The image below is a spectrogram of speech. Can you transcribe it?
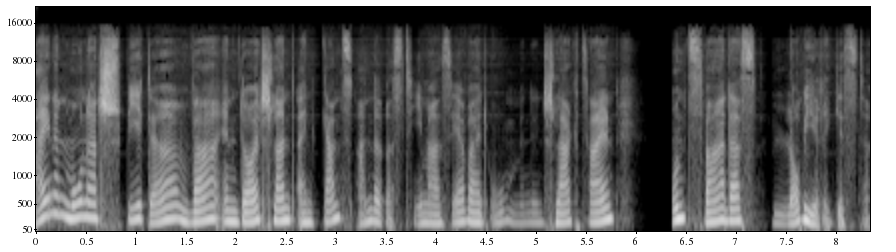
Einen Monat später war in Deutschland ein ganz anderes Thema sehr weit oben in den Schlagzeilen, und zwar das Lobbyregister.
